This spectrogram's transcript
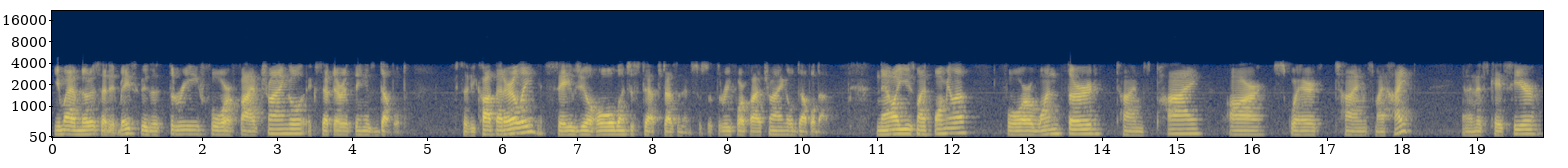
You might have noticed that it basically is a 3, 4, 5 triangle, except everything is doubled. So if you caught that early, it saves you a whole bunch of steps, doesn't it? So it's a 3, 4, 5 triangle doubled up. Now I use my formula for 1 third times pi r squared times my height. And in this case here,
